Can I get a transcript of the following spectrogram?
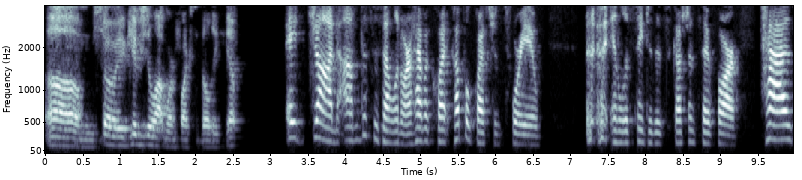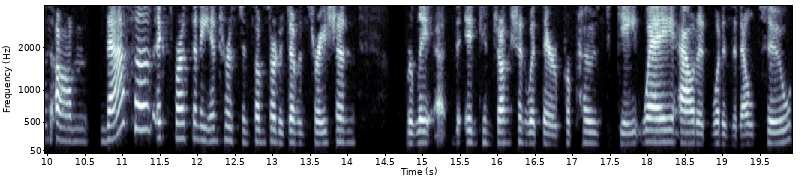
Um, so it gives you a lot more flexibility. Yep. Hey, John, um, this is Eleanor. I have a qu- couple questions for you in listening to the discussion so far. Has um, NASA expressed any interest in some sort of demonstration relate uh, in conjunction with their proposed gateway out at what is it L2?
